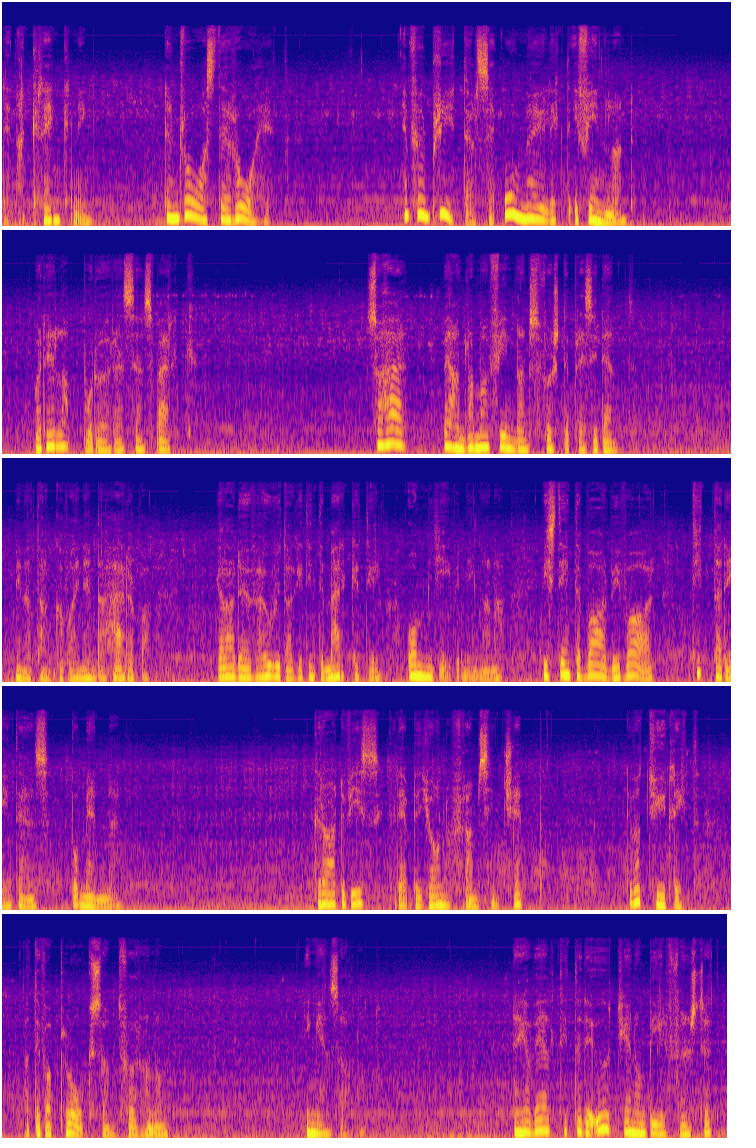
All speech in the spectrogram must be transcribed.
Denna kränkning, den råaste råhet. En förbrytelse omöjligt i Finland. Var det Lapporörelsens verk? Så här behandlar man Finlands första president. Mina tankar var en enda härva. Jag lade överhuvudtaget inte märke till omgivningarna, visste inte var vi var, tittade inte ens på männen. Gradvis grävde John fram sin käpp. Det var tydligt att det var plågsamt för honom. Ingen sa något. När jag väl tittade ut genom bilfönstret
